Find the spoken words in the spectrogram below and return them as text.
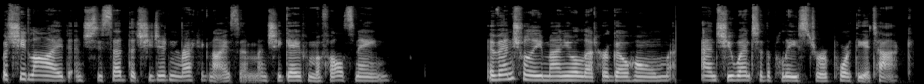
But she lied and she said that she didn't recognize him and she gave him a false name. Eventually, Manuel let her go home and she went to the police to report the attack.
